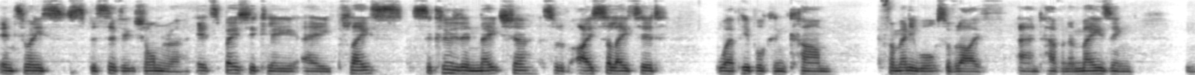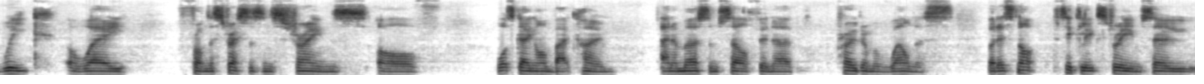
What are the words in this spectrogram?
into any specific genre. It's basically a place secluded in nature, sort of isolated, where people can come from any walks of life and have an amazing week away from the stresses and strains of what's going on back home and immerse themselves in a program of wellness. But it's not particularly extreme, so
